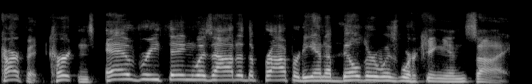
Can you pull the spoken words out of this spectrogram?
carpet, curtains, everything was out of the property, and a builder was working inside.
